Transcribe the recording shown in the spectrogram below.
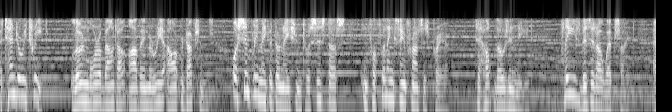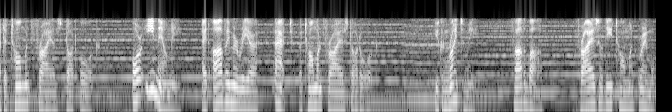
attend a retreat, learn more about our Ave Maria Hour productions, or simply make a donation to assist us in fulfilling St. Francis' prayer to help those in need, please visit our website at atonementfriars.org or email me at avemaria at atonementfriars.org. You can write to me, Father Bob, Friars of the Atonement, Graymoor,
